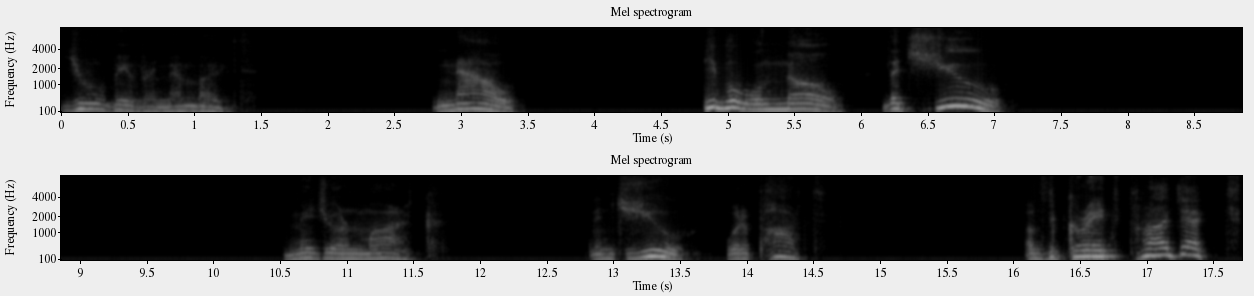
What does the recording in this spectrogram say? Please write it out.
you will be remembered. Now, people will know that you made your mark and you were a part of the great project.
